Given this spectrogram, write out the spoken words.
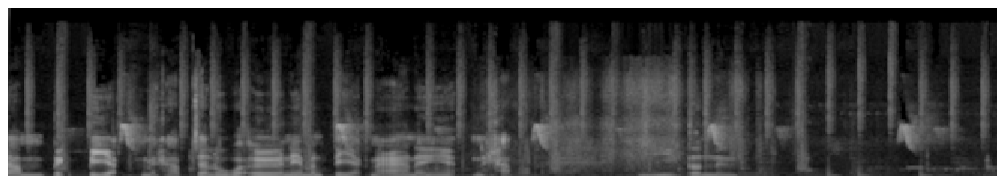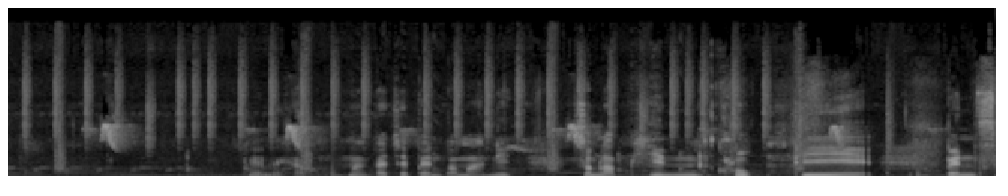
ดำๆเปียกๆนะครับ จะรู้ว่าเออเนี่ยมันเปียกนะอะไรเงี้ยนะครับนี่อีกต้นหนึ่งเห็นไหมครับ มันก็จะเป็นประมาณนี้สำหรับหินคลุกที่เป็นเศ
